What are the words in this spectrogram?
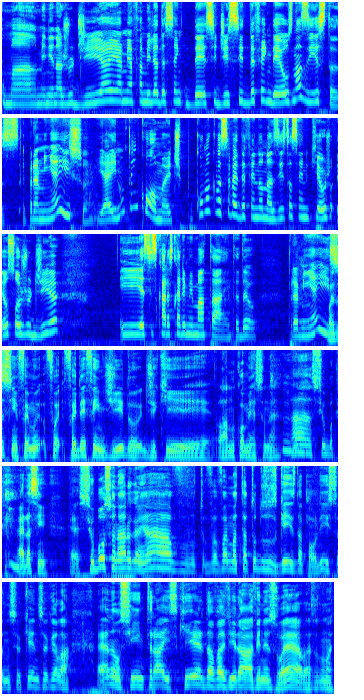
uma menina judia e a minha família decidisse defender os nazistas. Para mim é isso. E aí não tem como. É tipo, como é que você vai defender o nazista sendo que eu, eu sou judia e esses caras querem me matar, entendeu? Pra mim é isso. Mas assim, foi, foi, foi defendido de que. Lá no começo, né? Uhum. Ah, se o, era assim: é, se o Bolsonaro ganhar, vai matar todos os gays da Paulista, não sei o que, não sei o que lá. É, não, se entrar à esquerda, vai virar a Venezuela, tudo mais.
